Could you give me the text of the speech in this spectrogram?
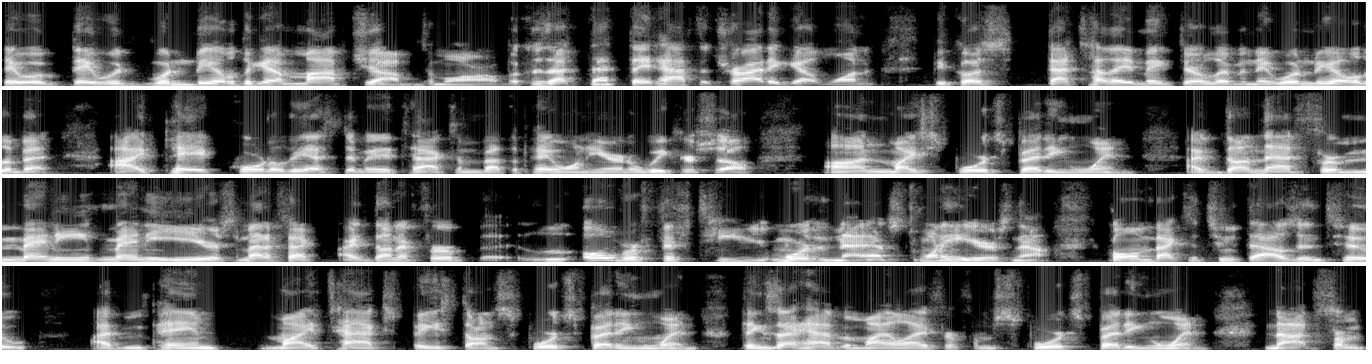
they would they would wouldn't be able to get a mop job tomorrow because that, that they'd have to try to get one because that's how they make their living. They wouldn't be able to bet. I pay a quarterly estimated tax. I'm about to pay one here in a week or so on my sports betting win. I've done that for many many years. Matter of fact, I've done it for over 15 more than that. That's 20 years now. Going back to 2002 I've been paying my tax based on sports betting win. Things I have in my life are from sports betting win, not from.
